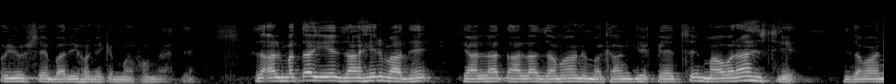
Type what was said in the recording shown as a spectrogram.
عیوب سے بری ہونے کے مفہوم رکھتے ہیں۔ البتہ یہ ظاہر بات ہے کہ اللہ تعالیٰ زمان و مکان کی قید سے ماورہ ہستی ہے۔ زمان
